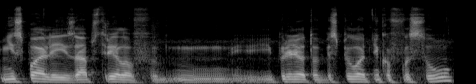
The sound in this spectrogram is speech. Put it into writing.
не спали из-за обстрелов и прилетов беспилотников ВСУ.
